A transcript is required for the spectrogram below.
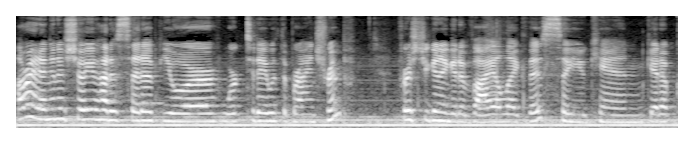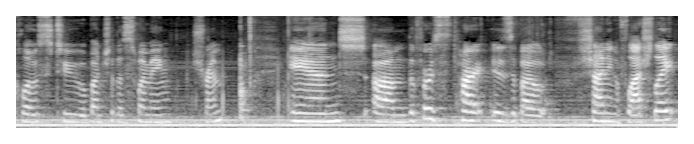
All right, I'm gonna show you how to set up your work today with the brine shrimp. First, you're gonna get a vial like this so you can get up close to a bunch of the swimming shrimp. And um, the first part is about shining a flashlight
